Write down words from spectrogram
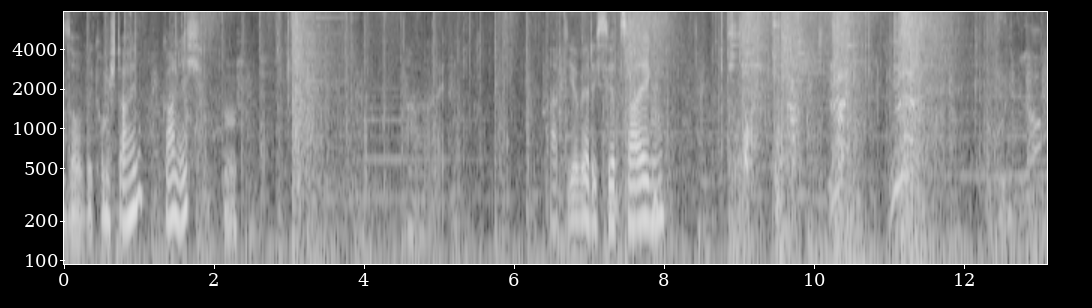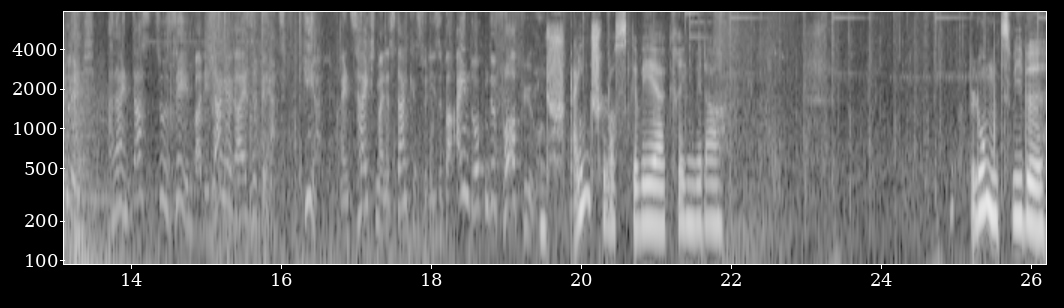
So, wie komme ich dahin? Gar nicht. Hm. Ah, dir werde ich es hier zeigen. Unglaublich! Allein das zu sehen war die lange Reise wert. Hier, ein Zeichen meines Dankes für diese beeindruckende Vorführung. Ein Steinschlossgewehr kriegen wir da. Blumenzwiebel.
